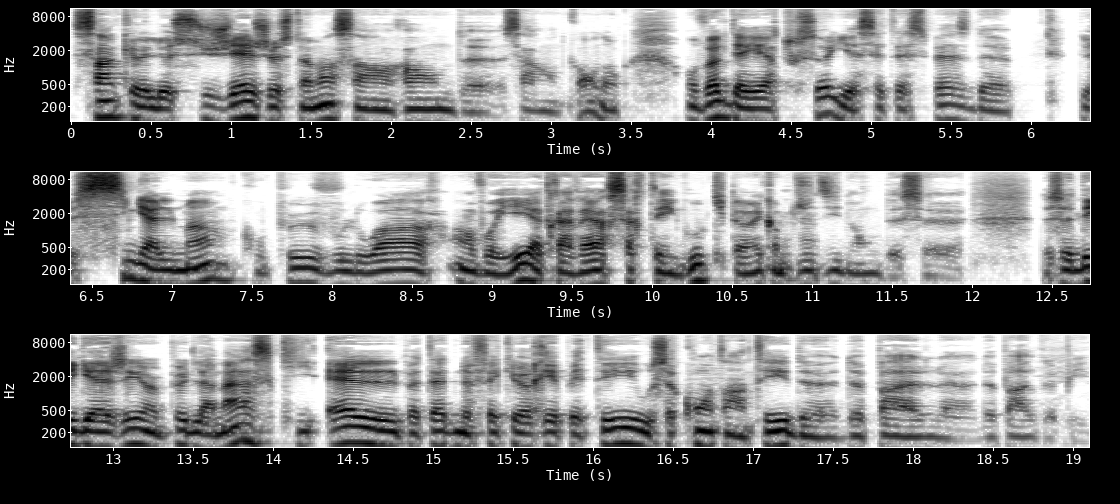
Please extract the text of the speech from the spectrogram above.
sans que le sujet, justement, s'en euh, s'en rendre compte. Donc, on voit que derrière tout ça, il y a cette espèce de, de signalement qu'on peut vouloir envoyer à travers certains goûts qui permet, comme tu mm-hmm. dis, donc de se, de se dégager un peu de la masse qui, elle, peut-être ne fait que répéter ou se contenter de, de pâles, de pâles copies.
